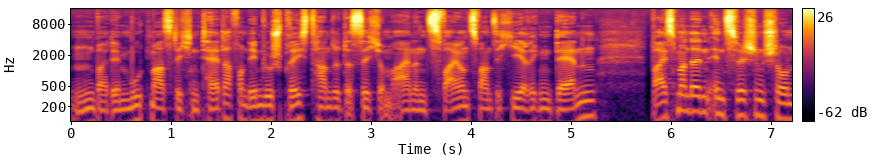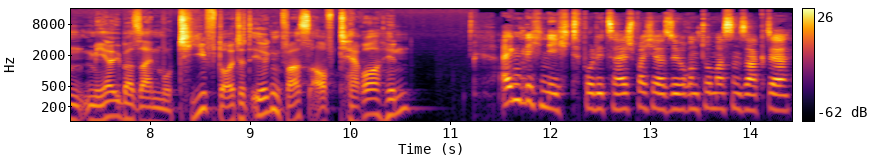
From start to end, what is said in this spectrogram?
Hm, bei dem mutmaßlichen Täter, von dem du sprichst, handelt es sich um einen 22-jährigen Dänen. Weiß man denn inzwischen schon mehr über sein Motiv? Deutet irgendwas auf Terror hin? Eigentlich nicht. Polizeisprecher Sören Thomassen sagte,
